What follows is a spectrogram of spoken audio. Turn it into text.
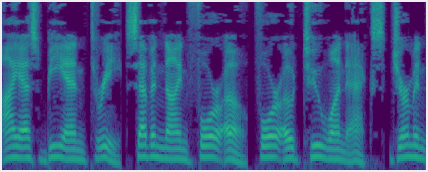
ISBN 3-7940-4021-X German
